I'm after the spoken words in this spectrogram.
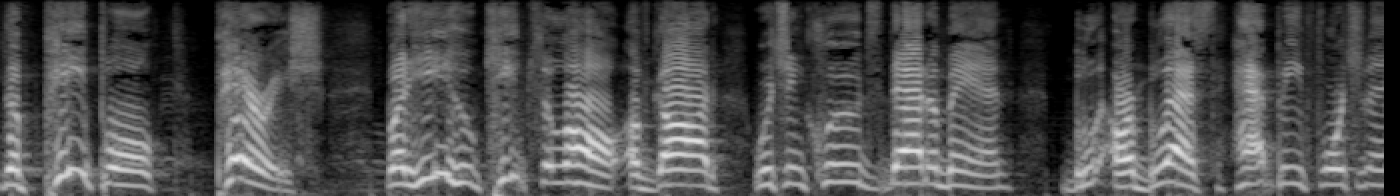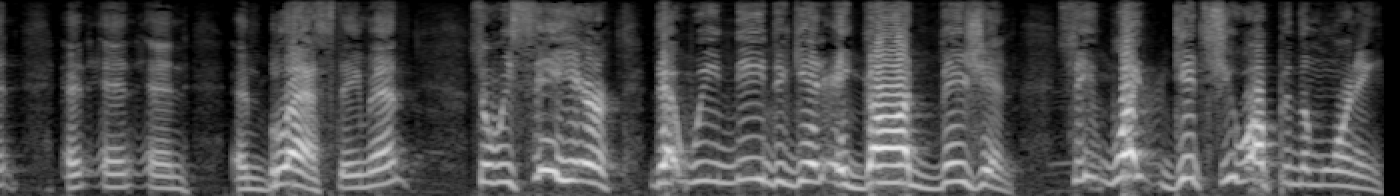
the people perish. But he who keeps the law of God, which includes that of man, are blessed, happy, fortunate, and, and, and, and blessed. Amen? So we see here that we need to get a God vision. See, what gets you up in the morning?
